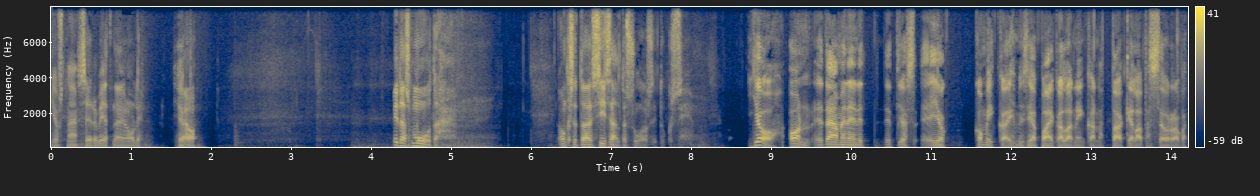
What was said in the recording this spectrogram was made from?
Just näin. Selviä, että näin oli. Jep. Joo. Mitäs muuta? Onko se jotain sisältösuosituksia? Joo, on. Ja tämä menee nyt, nyt, jos ei ole komikka-ihmisiä paikalla, niin kannattaa kelata seuraavat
